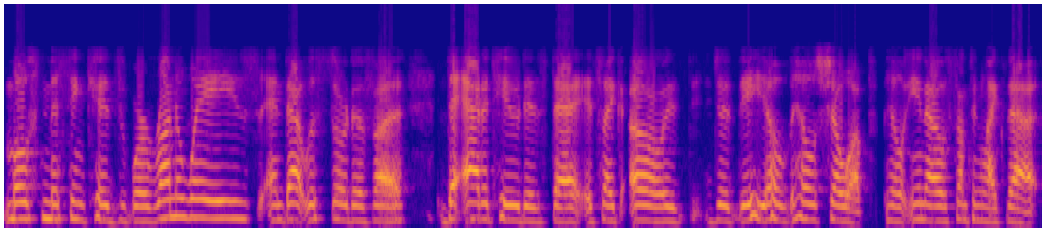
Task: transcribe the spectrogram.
most missing kids were runaways, and that was sort of uh, the attitude is that it's like, oh, he'll he'll show up, he'll you know something like that,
